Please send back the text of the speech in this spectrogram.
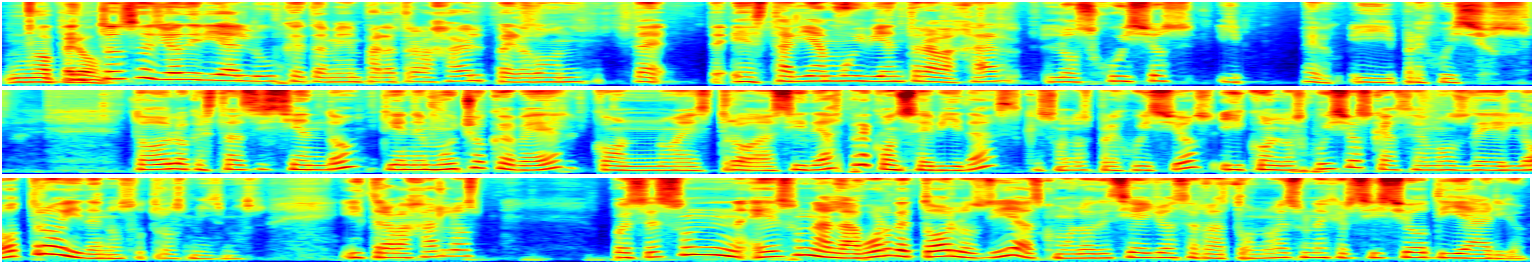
no. Entonces yo diría, Lu, que también para trabajar el perdón te- estaría muy bien trabajar los juicios y prejuicios. Todo lo que estás diciendo tiene mucho que ver con nuestras ideas preconcebidas, que son los prejuicios, y con los juicios que hacemos del otro y de nosotros mismos. Y trabajarlos, pues es, un, es una labor de todos los días, como lo decía yo hace rato, ¿no? Es un ejercicio diario.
